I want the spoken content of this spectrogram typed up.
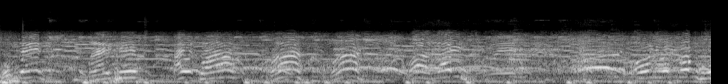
ผมแดงในทีไปขวามามาว่าไงโอ้ยกล้มหัว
